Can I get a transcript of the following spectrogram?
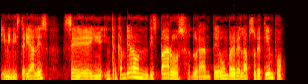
y ministeriales se intercambiaron disparos durante un breve lapso de tiempo.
